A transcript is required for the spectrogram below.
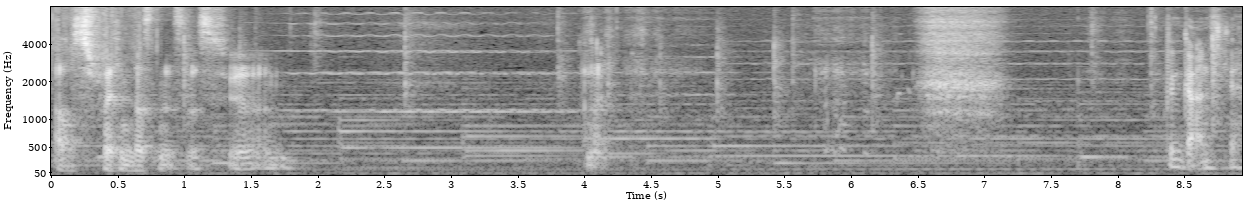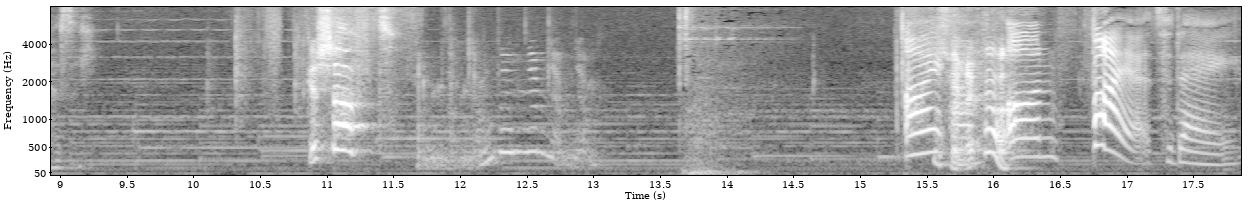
aussprechen lassen ist was für. Ähm, nein. Ich bin gar nicht gehässig. Geschafft! I am on fire today.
